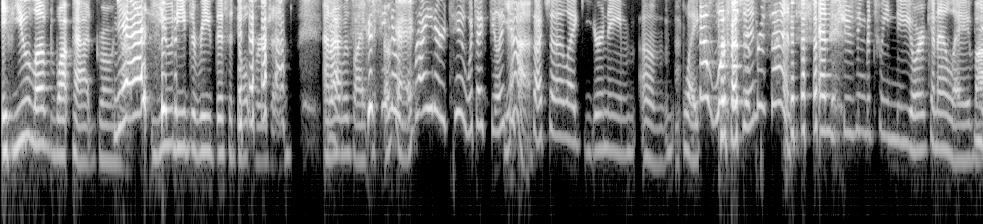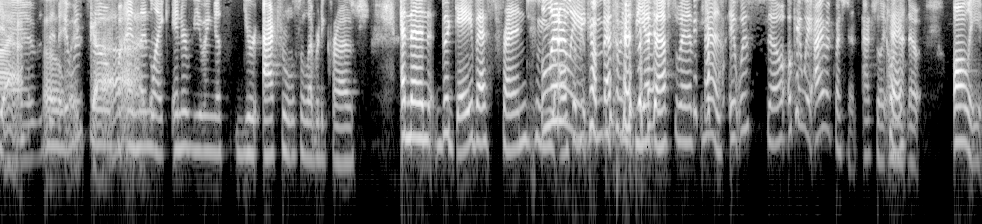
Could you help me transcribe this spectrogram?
if you loved Wattpad growing up, Yes. you need to read this adult version. And I was like, because she's okay. a writer too, which I feel like Yeah. is such a like your name um like No, profession. hundred percent. And choosing between New York and LA vibes, Yeah. and Oh it my was so fun. And then like interviewing us, your actual celebrity crush, And then the gay best friend who you literally also become best friends. BFFs with. Yes, it was so. Okay, wait. I have a question actually on Okay. that note. Ollie,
